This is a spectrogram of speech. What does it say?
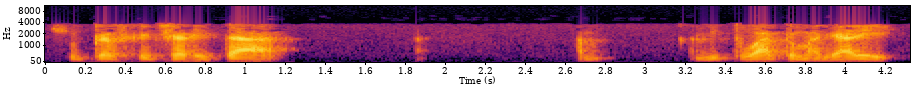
superficialità, abituato magari a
